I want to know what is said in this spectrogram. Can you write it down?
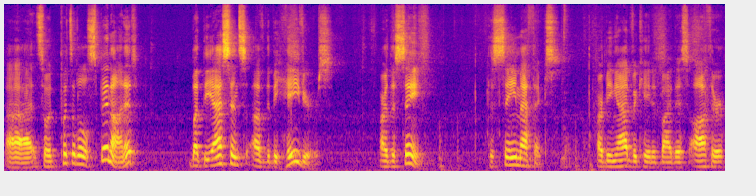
Uh, so it puts a little spin on it, but the essence of the behaviors are the same. The same ethics are being advocated by this author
